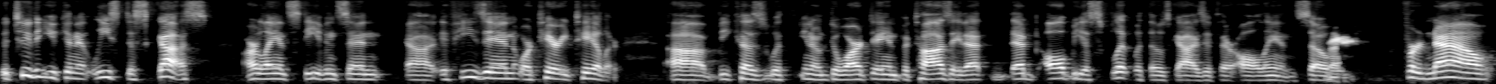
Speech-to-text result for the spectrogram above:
the two that you can at least discuss are Lance Stephenson, uh, if he's in, or Terry Taylor. Uh, because with you know Duarte and Bitadze, that that'd all be a split with those guys if they're all in. So right. for now,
